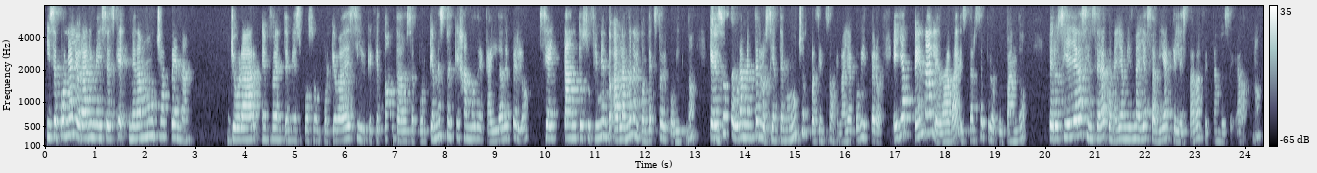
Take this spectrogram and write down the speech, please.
Y se pone a llorar y me dice, es que me da mucha pena llorar enfrente de mi esposo porque va a decir que qué tonta, o sea, ¿por qué me estoy quejando de caída de pelo si hay tanto sufrimiento? Hablando en el contexto del COVID, ¿no? Que eso seguramente lo sienten muchos pacientes aunque no haya COVID, pero ella pena le daba estarse preocupando pero si ella era sincera con ella misma, ella sabía que le estaba afectando ese grado, ¿no?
